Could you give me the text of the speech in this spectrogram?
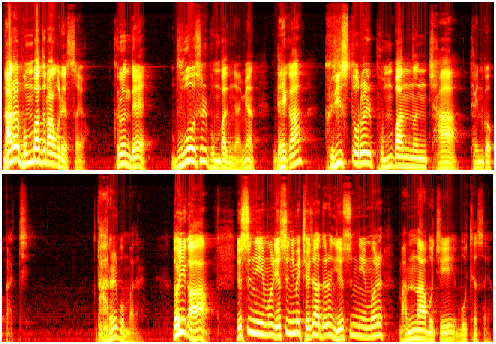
나를 본받으라고 그랬어요. 그런데 무엇을 본받느냐면 내가 그리스도를 본받는 자 된 것 같이 나를 본받아라. 너희가 예수님을 예수님의 제자들은 예수님을 만나보지 못했어요.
